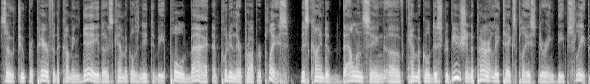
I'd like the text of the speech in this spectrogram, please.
So, to prepare for the coming day, those chemicals need to be pulled back and put in their proper place. This kind of balancing of chemical distribution apparently takes place during deep sleep.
